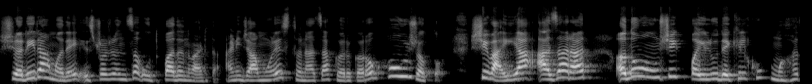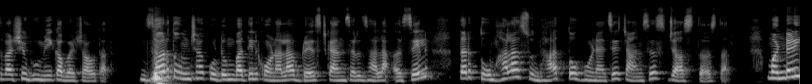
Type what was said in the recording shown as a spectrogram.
शरीरामध्ये इस्ट्रोजनचं उत्पादन वाढतं आणि ज्यामुळे स्तनाचा कर्करोग होऊ शकतो. शिवाय या आजारात अनुवंशिक पैलू देखील खूप महत्वाची भूमिका बजावतात. जर तुमच्या कुटुंबातील कोणाला ब्रेस्ट कॅन्सर झाला असेल तर तुम्हाला सुद्धा तो होण्याचे चान्सेस जास्त असतात. मंडळी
